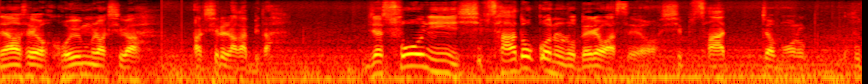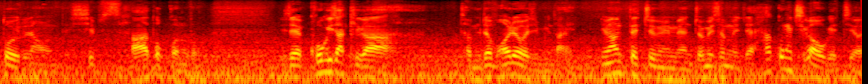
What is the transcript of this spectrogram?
안녕하세요. 고인물 낚시가 낚시를 나갑니다. 이제 수온이 14도권으로 내려왔어요. 14.9도 나오는데 14도권으로 이제 고기 잡기가 점점 어려워집니다. 이맘때쯤이면 좀 있으면 이제 학꽁치가 오겠지요.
